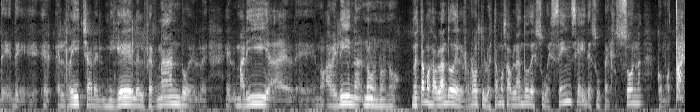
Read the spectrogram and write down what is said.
de, el, Richard, el Miguel, el Fernando, el, María, el, eh, Avelina. No, no, no. No estamos hablando del rótulo, estamos hablando de su esencia y de su persona como tal.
